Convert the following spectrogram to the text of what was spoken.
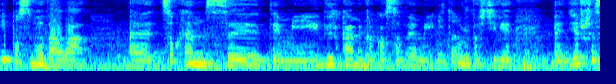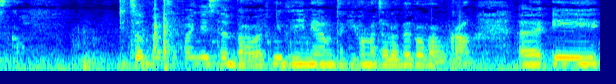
i posypywała cukrem z tymi wilkami kokosowymi. I to już właściwie będzie wszystko. Co, bardzo fajny jest ten wałek. Nigdy nie miałam takiego metalowego wałka e, i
